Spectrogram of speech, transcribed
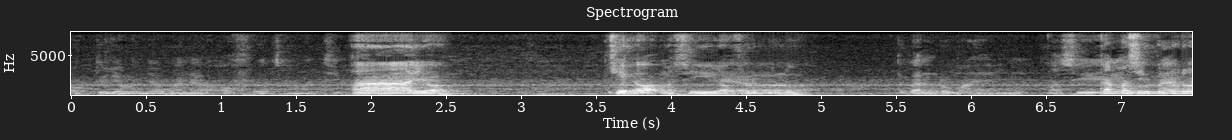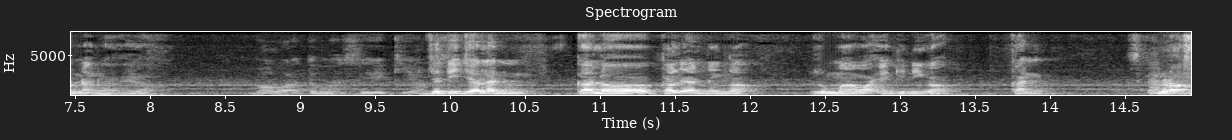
Waktu zaman zamannya off road sama Cip ah yo cek awak masih Iya. over dulu. Itu kan rumahnya masih kan masih penurunan lah Iya. Bawah tuh masih kios. Jadi jalan kalau kalian nengok rumah awak yang gini kok kan Sekarang los.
